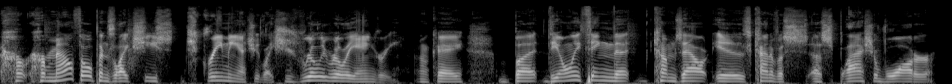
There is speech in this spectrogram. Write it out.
her her mouth opens like she's screaming at you, like she's really really angry. Okay, but the only thing that comes out is kind of a, a splash of water,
